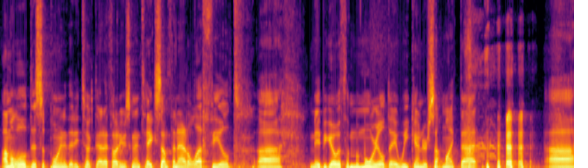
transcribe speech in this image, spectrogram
I'm a little disappointed that he took that. I thought he was going to take something out of left field. Uh, maybe go with a Memorial Day weekend or something like that. uh,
